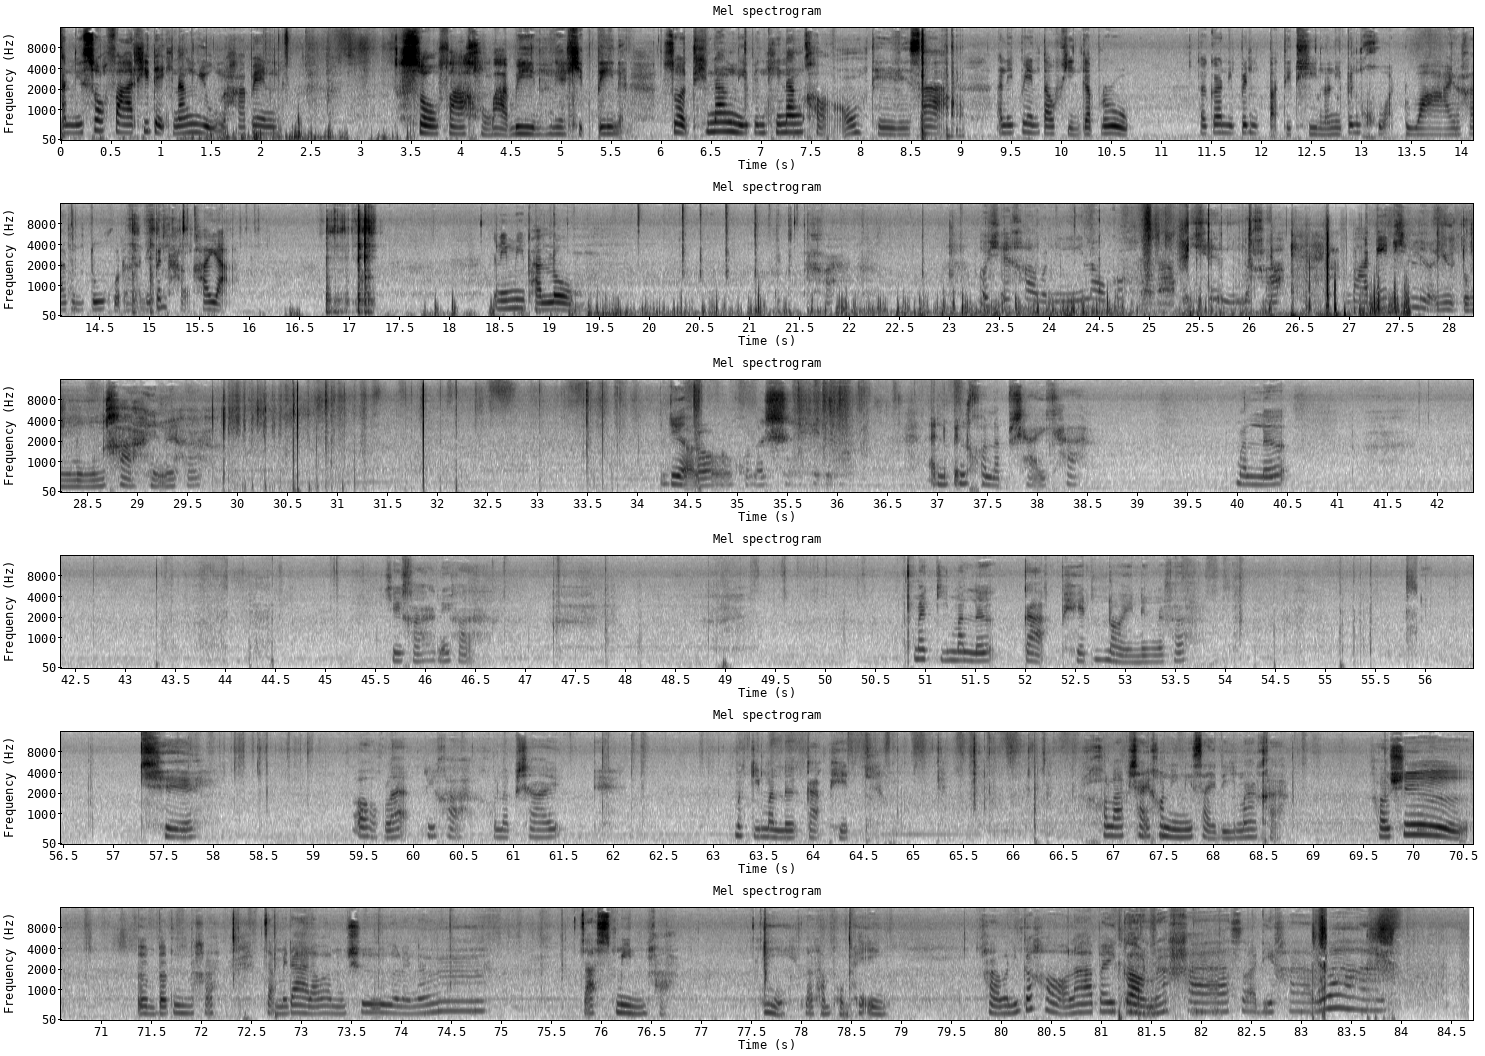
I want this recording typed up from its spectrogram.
อันนี้โซฟาที่เด็กนั่งอยู่นะคะ เป็นโซฟาของบาร์บี้เนี่ยคิตตี้เนี่ย ส่วนที่นั่งนี้เป็นที่นั่งของเทเรซาอันนี้เป็นเตาผิงกับรูปแล้วก็อันนี้เป็นปฏิทินอันนี้เป็นขวดไวน์นะคะ เป็นตู้ขวดอันนี้เป็นถังขยะ อันนี้มีพัดลมค่ะโอเคค่ะ วันนี้เราก็ขอลาไปแค่นี้นะคะ บาร์บี้ที่เหลืออยู่ตรงนู้นค่ะ เห็นไหมคะ เดี๋ยวเราเอาคนละใช้ให้ดูอันนี้เป็นคนรับใช้ค่ะ มันเลอะโอเคค่ะ นี่ค่ะ เมื่อกี้มันเลอะกากเพชรหน่อยนึงนะคะโอเค ออกแล้วนี่ค่ะคนรับใช้ เมื่อกี้มันเลอะกากเพชรคนรับใช้คนนี้นิสัยดีมากค่ะ เขาชื่อ เออแป๊บนึงนะคะจำไม่ได้แล้วว่ามันชื่ออะไรนะจัสมินค่ะ นี่ เราทำผมให้เอง ค่ะ วันนี้ก็ขอลาไปก่อนนะคะ สวัสดีค่ะ บ๊ายบาย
